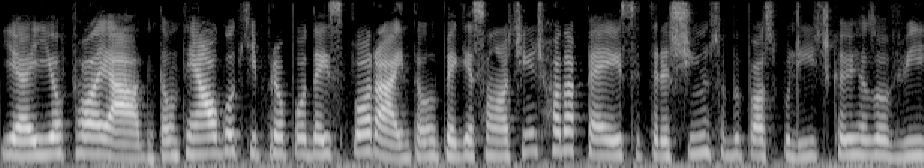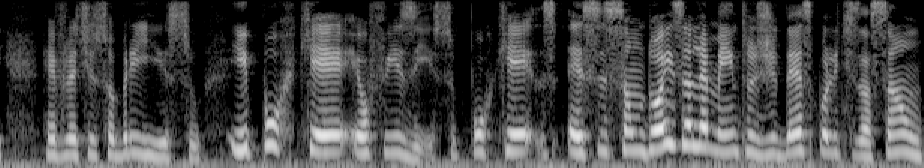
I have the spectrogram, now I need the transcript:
E aí eu falei, ah, então tem algo aqui para eu poder explorar. Então eu peguei essa notinha de rodapé, esse trechinho sobre pós-política e resolvi refletir sobre isso. E por que eu fiz isso? Porque esses são dois elementos de despolitização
